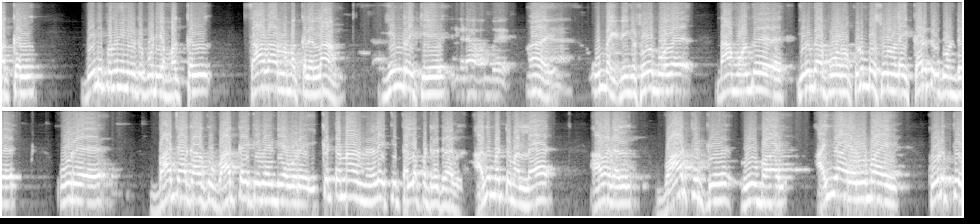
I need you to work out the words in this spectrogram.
மக்கள் வெளிப்பகுதியில் இருக்கக்கூடிய மக்கள் சாதாரண மக்கள் எல்லாம் இன்றைக்கு உண்மை. நீங்க சொல்லும் போது நாம் வந்து இருந்தா போதும். குடும்ப சூழ்நிலை கருத்தில் கொண்டு ஒரு பாஜகவுக்கு வாக்களிக்க வேண்டிய ஒரு இக்கட்டான நிலைக்கு தள்ளப்பட்டிருக்கிறார்கள். அது மட்டுமல்ல அவர்கள் வாக்கிற்கு ரூபாய் ஐயாயிரம் ரூபாய் கொடுத்து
